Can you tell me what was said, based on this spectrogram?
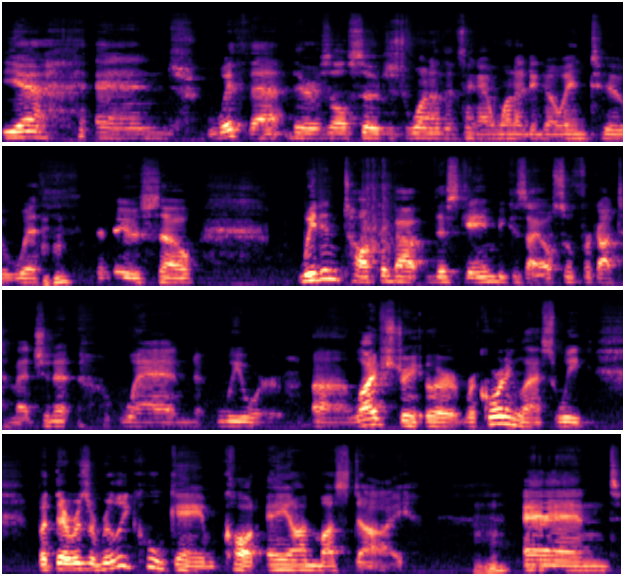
Yeah, and with that, there is also just one other thing I wanted to go into with Mhm. the news. So, we didn't talk about this game because I also forgot to mention it when we were uh, live stream or recording last week. But there was a really cool game called Aeon Must Die, Mhm. and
